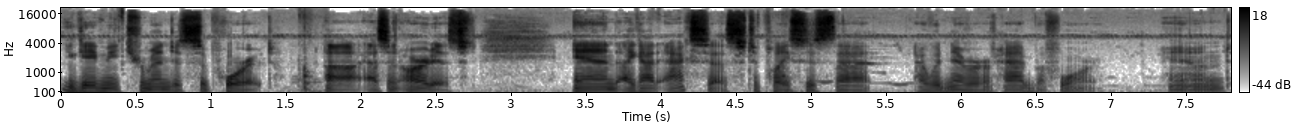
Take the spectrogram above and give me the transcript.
you gave me tremendous support uh, as an artist, and I got access to places that I would never have had before. And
